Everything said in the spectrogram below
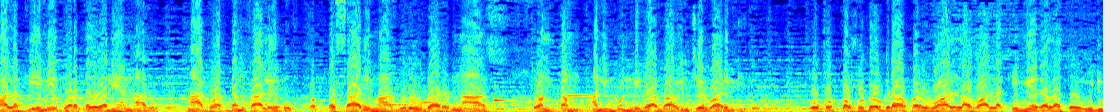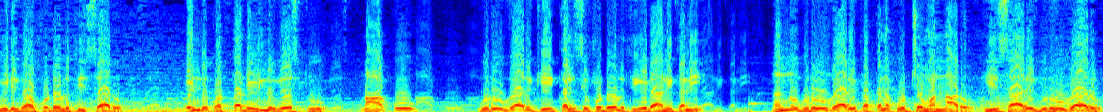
వాళ్ళకేమీ దొరకదు అని అన్నారు. నాకు అర్థం కాలేదు. ఒక్కసారి మా గురువుగారు నా సొంతం అని మొండిగా భావించేవాడిని. ఒక్కొక్క ఫోటోగ్రాఫర్ వాళ్ళ వాళ్ళ కెమెరాలతో విడివిడిగా ఫోటోలు తీశారు. రెండు కొత్త రీళ్ళు వేస్తూ నాకు గురువుగారికి కలిసి ఫోటోలు తీయడానికని నన్ను గురువుగారి పక్కన కూర్చోమన్నారు. ఈసారి గురువుగారు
